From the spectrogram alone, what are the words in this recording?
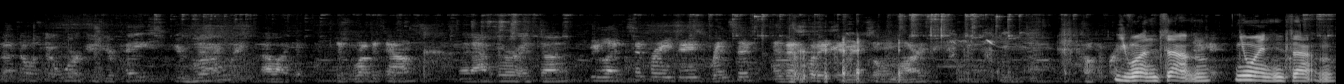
how it's gonna work is your pace, your mm-hmm. exactly, I like it. Just rub it down. And after it's done, We let it sit for eight days, rinse it, and then put it in its own lard. Cook it for You want something? You want something?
